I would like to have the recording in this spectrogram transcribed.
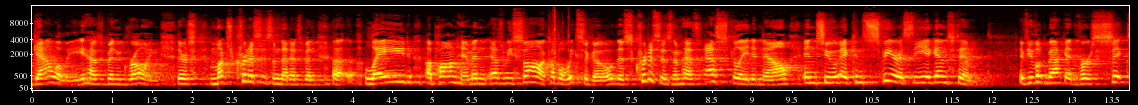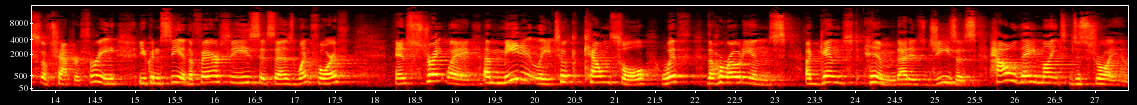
Galilee, has been growing. There's much criticism that has been uh, laid upon him. And as we saw a couple of weeks ago, this criticism has escalated now into a conspiracy against him. If you look back at verse 6 of chapter 3, you can see it. The Pharisees, it says, went forth and straightway immediately took counsel with the Herodians against him, that is Jesus, how they might destroy him.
